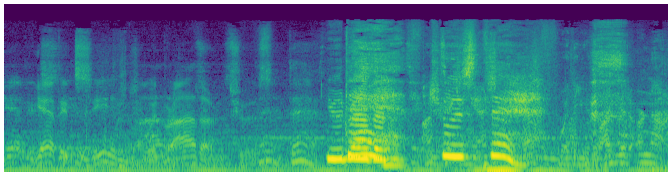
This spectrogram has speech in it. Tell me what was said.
Yet it seems we'd death. You'd rather choose death. whether you like it or not.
